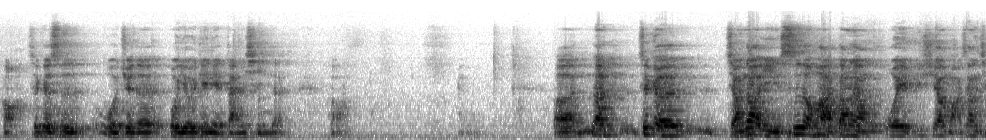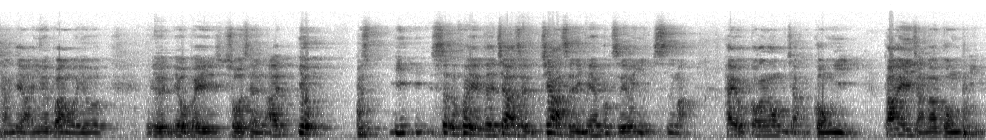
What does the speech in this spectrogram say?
好，这个是我觉得我有一点点担心的。啊，呃，那这个讲到隐私的话，当然我也必须要马上强调，因为不然我又。又又被说成啊，又不是一社会的价值价值里面不只有隐私嘛，还有刚刚我们讲的公益，刚刚也讲到公平，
